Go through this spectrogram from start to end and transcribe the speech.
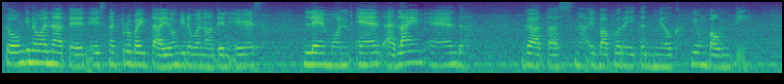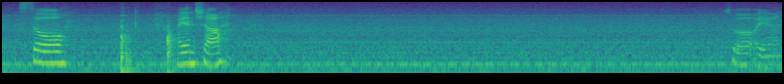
So, ang ginawa natin is, nag-provide tayo. Ang ginawa natin is lemon and, uh, lime and gatas na evaporated milk, yung bounty. So, ayan siya. So, ayan.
